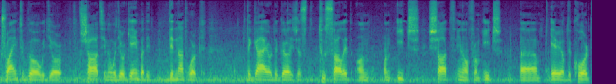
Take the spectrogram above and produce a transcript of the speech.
trying to go with your shots, you know, with your game, but it did not work. The guy or the girl is just too solid on on each shot, you know, from each uh, area of the court,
